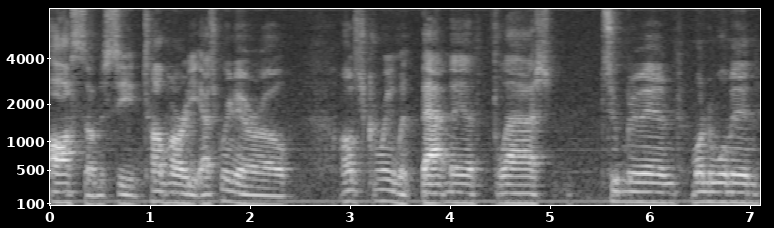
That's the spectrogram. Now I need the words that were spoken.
awesome to see Tom Hardy as Green Arrow on screen with Batman, Flash, Superman, Wonder Woman.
